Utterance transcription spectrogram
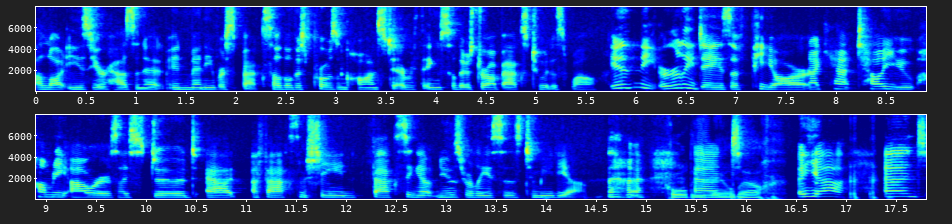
a lot easier, hasn't it, in many respects? Although there's pros and cons to everything, so there's drawbacks to it as well. In the early days of PR, I can't tell you how many hours I stood at a fax machine faxing out news releases to media. Cold email and, now. yeah. And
